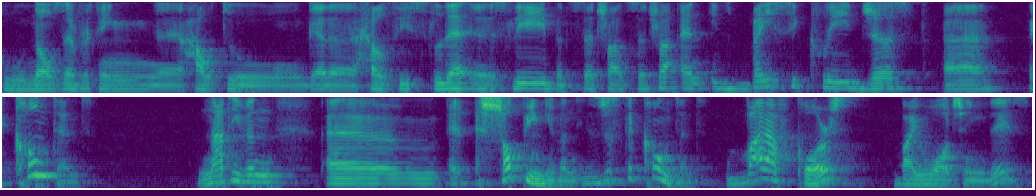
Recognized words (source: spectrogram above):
who knows everything uh, how to get a healthy sle- sleep etc etc and it's basically just a content, not even um, a shopping even. It's just a content. But of course, by watching this,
